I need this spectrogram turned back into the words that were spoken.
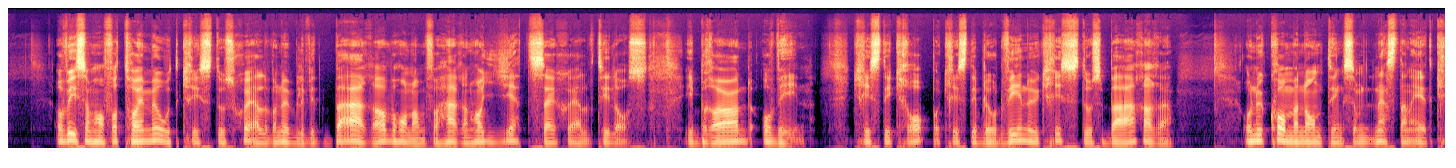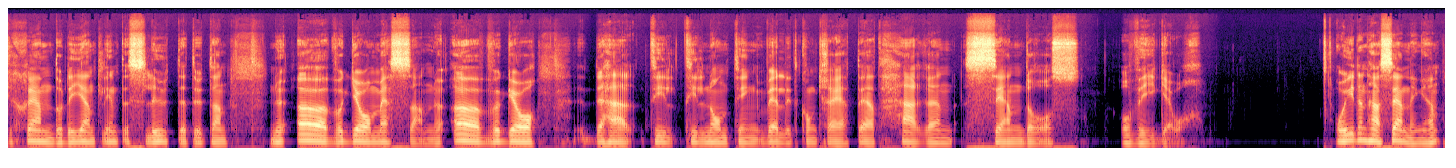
och vi som har fått ta emot Kristus själv och nu blivit bärare av honom för Herren har gett sig själv till oss i bröd och vin. Kristi kropp och Kristi blod. Vi är nu Kristus bärare och nu kommer någonting som nästan är ett crescendo. Det är egentligen inte slutet utan nu övergår mässan. Nu övergår det här till, till någonting väldigt konkret. Det är att Herren sänder oss och vi går. Och i den här sändningen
